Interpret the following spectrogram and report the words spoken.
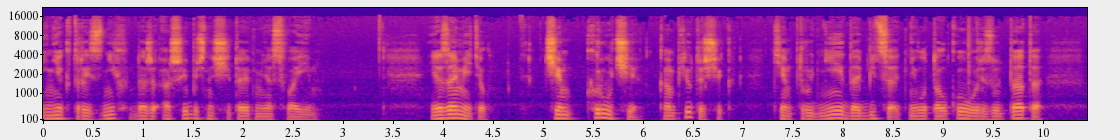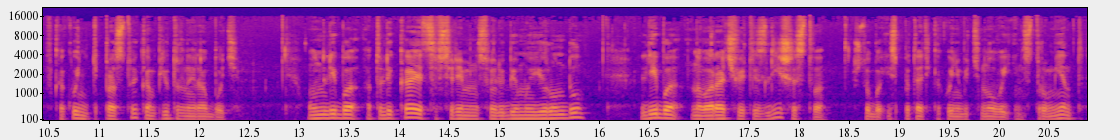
и некоторые из них даже ошибочно считают меня своим. Я заметил, чем круче компьютерщик, тем труднее добиться от него толкового результата в какой-нибудь простой компьютерной работе. Он либо отвлекается все время на свою любимую ерунду, либо наворачивает излишества, чтобы испытать какой-нибудь новый инструмент,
